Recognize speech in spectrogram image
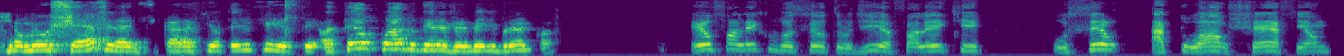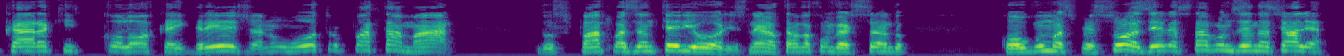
Que é o meu chefe, né? Esse cara aqui eu tenho que. Até o quadro dele é vermelho e branco. Ó. Eu falei com você outro dia, falei que o seu atual chefe é um cara que coloca a igreja num outro patamar dos papas anteriores, né? Eu estava conversando com algumas pessoas e eles estavam dizendo assim, olha,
